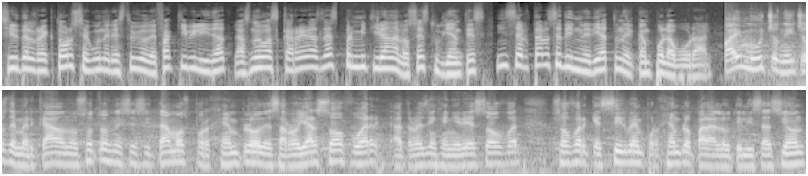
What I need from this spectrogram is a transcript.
decir del rector, según el estudio de factibilidad, las nuevas carreras les permitirán a los estudiantes insertarse de inmediato en el campo laboral. Hay muchos nichos de mercado. Nosotros necesitamos, por ejemplo, desarrollar software a través de ingeniería de software, software que sirven, por ejemplo, para la utilización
